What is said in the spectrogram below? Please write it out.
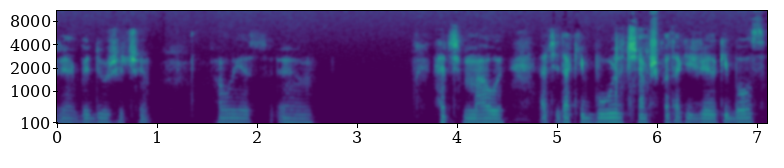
jakby duży, czy mały jest. E, czy mały, a czy taki ból, czy na przykład jakiś wielki boss.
